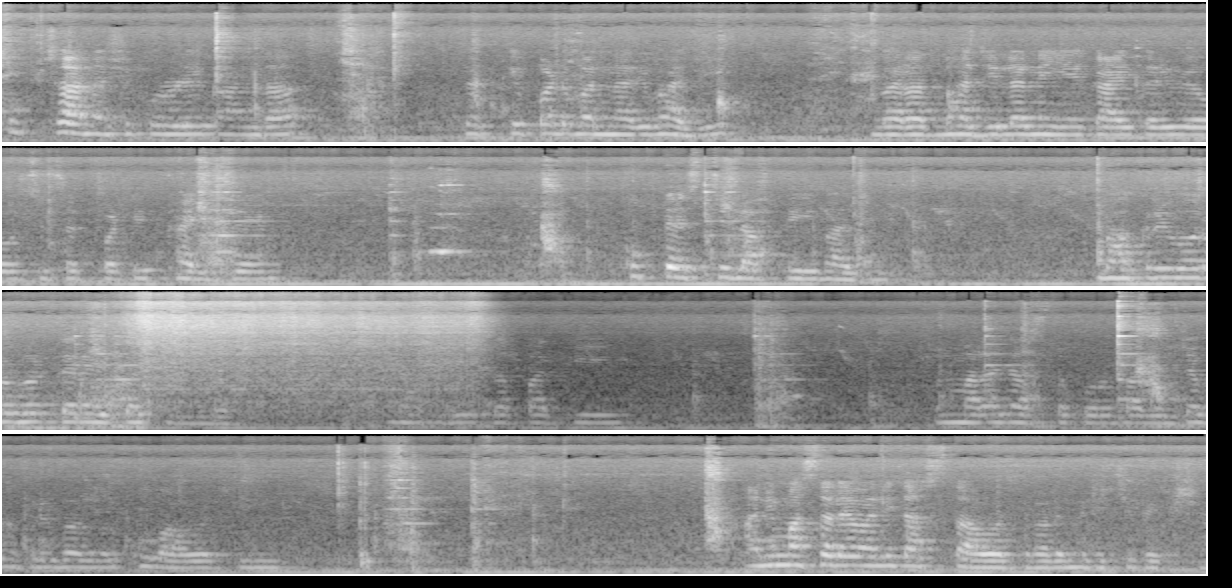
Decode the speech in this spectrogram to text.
खूप छान अशी कुरडे कांदा झटकीपट बनणारी भाजी. घरात भाजीला नाही आहे काहीतरी व्यवस्थित चटपटीत खायचे. खूप टेस्टी लागते ही भाजी. भाकरीबरोबर तर एकच भाकरी चपाती. पण मला जास्त करून बाजूच्या भाकरीबरोबर खूप आवडते आणि मसाल्यावाली जास्त आवडते मला मिरचीपेक्षा.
